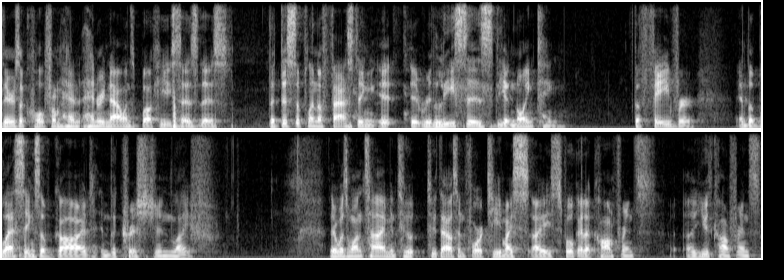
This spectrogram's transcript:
There's a quote from Henry Nouwen's book. He says this The discipline of fasting, it, it releases the anointing, the favor, and the blessings of God in the Christian life. There was one time in two, 2014, I, I spoke at a conference, a youth conference,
